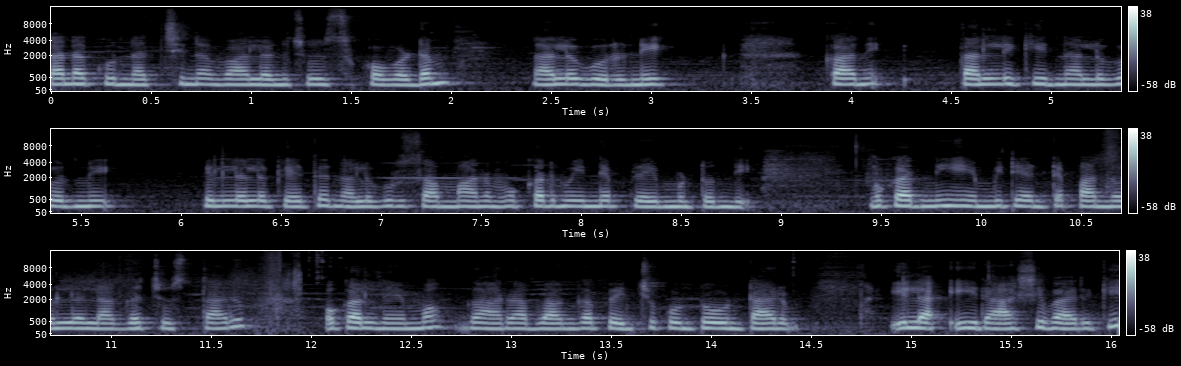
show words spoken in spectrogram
తనకు నచ్చిన వాళ్ళని చూసుకోవడం నలుగురిని కానీ తల్లికి నలుగురిని పిల్లలకైతే నలుగురు సమానం. ఒకరి మీదనే ప్రేమ ఉంటుంది. ఒకరిని ఏమిటి అంటే పన్నులలాగా చూస్తారు ఒకరినేమో గారాభంగా పెంచుకుంటూ ఉంటారు. ఇలా ఈ రాశి వారికి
